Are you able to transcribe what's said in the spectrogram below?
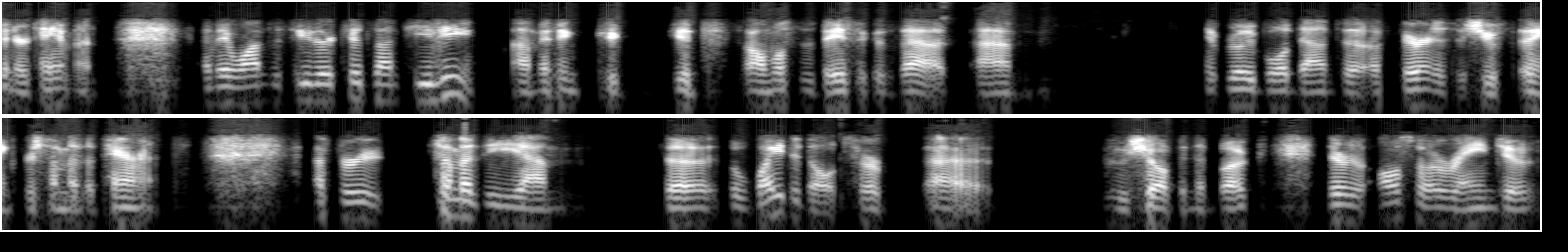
entertainment. And they wanted to see their kids on TV. Um, I think it, it's almost as basic as that. Um, it really boiled down to a fairness issue, I think, for some of the parents. Uh, for some of the um, the, the white adults who, are, uh, who show up in the book, there's also a range of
